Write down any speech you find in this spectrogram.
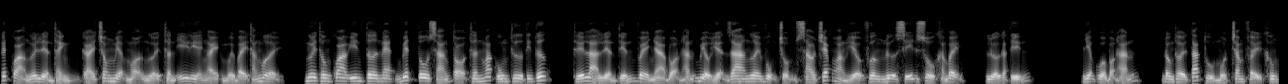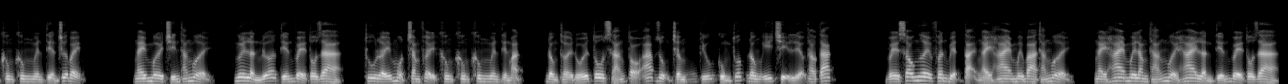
kết quả ngươi liền thành cái trong miệng mọi người thần y ngày mười bảy tháng mười, ngươi thông qua internet biết tô sáng tỏ thân mắc ung thư tin tức, thế là liền tiến về nhà bọn hắn biểu hiện ra ngươi vụng trộm sao chép hoàng hiệu phương nữ sĩ sổ khám bệnh, lừa gạt tín. Nhiệm của bọn hắn, đồng thời tác thủ một trăm phẩy không không không nguyên tiền chữa bệnh. Ngày mười chín tháng mười, ngươi lần nữa tiến về tô ra thu lấy một trăm phẩy không không không nguyên tiền mặt đồng thời đối tô sáng tỏ áp dụng châm cứu cùng thuốc đông y trị liệu thao tác. Về sau ngươi phân biệt tại ngày 23 tháng 10, ngày 25 tháng 12 lần tiến về tô ra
